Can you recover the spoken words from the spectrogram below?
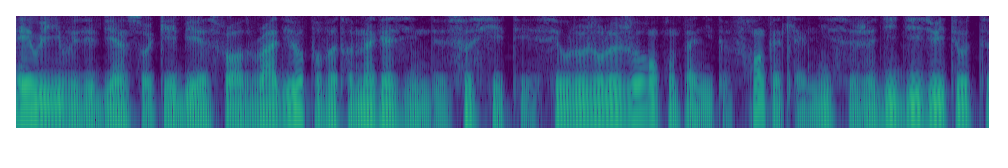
Eh oui, vous êtes bien sur KBS World Radio pour votre magazine de société. C'est où le jour le jour en compagnie de Franck Atlani ce jeudi 18 août.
